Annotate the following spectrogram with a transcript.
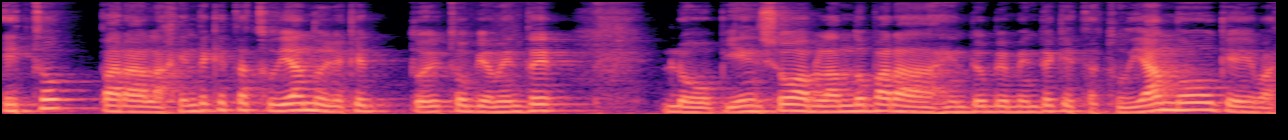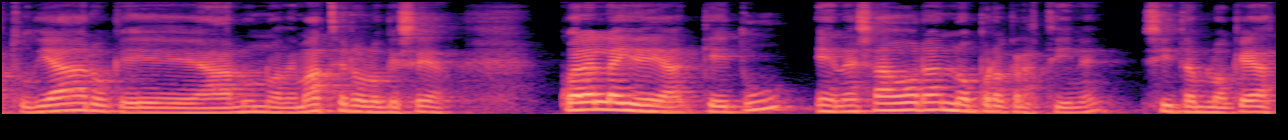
esto para la gente que está estudiando, yo es que todo esto obviamente lo pienso hablando para gente obviamente que está estudiando, que va a estudiar o que es alumno de máster o lo que sea. ¿Cuál es la idea? Que tú en esa hora no procrastines. Si te bloqueas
